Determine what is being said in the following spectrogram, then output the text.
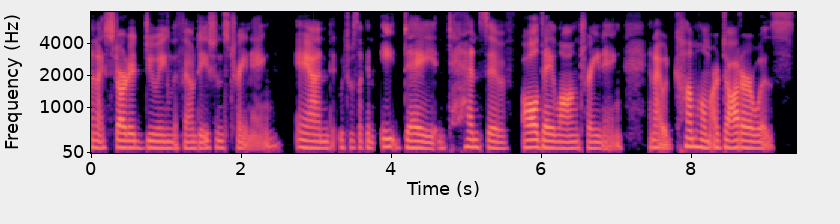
and i started doing the foundations training and which was like an eight day intensive all day long training and i would come home our daughter was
